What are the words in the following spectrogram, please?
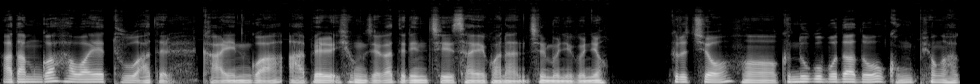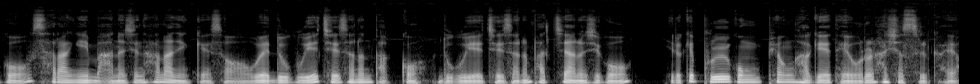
아담과 하와의 두 아들, 가인과 아벨 형제가 드린 제사에 관한 질문이군요. 그렇죠. 어, 그 누구보다도 공평하고 사랑이 많으신 하나님께서 왜 누구의 제사는 받고 누구의 제사는 받지 않으시고 이렇게 불공평하게 대우를 하셨을까요?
